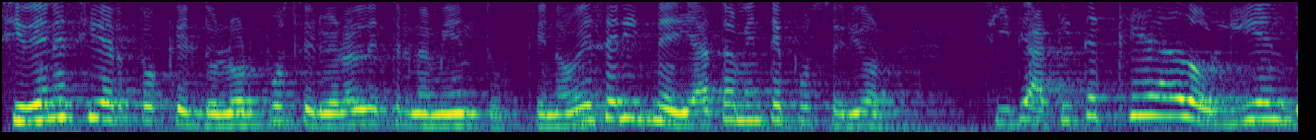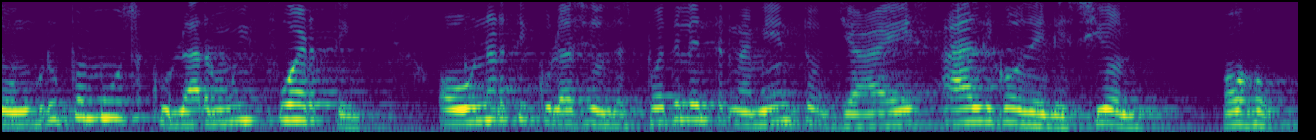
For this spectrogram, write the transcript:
si bien es cierto que el dolor posterior al entrenamiento, que no debe ser inmediatamente posterior, si a ti te queda doliendo un grupo muscular muy fuerte o una articulación después del entrenamiento, ya es algo de lesión. Ojo,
